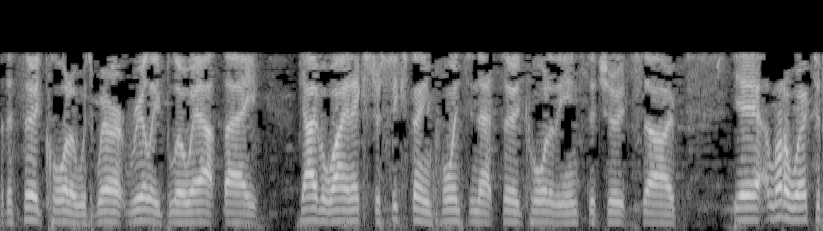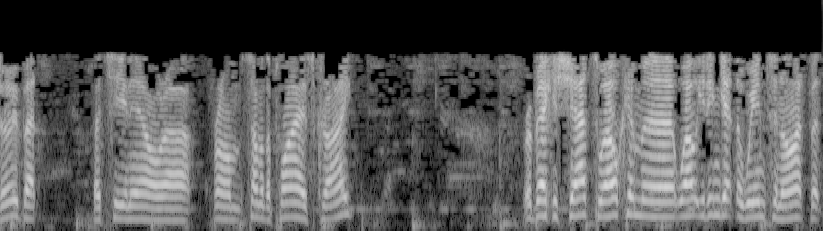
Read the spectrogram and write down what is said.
but the third quarter was where it really blew out. They gave away an extra 16 points in that third quarter, the Institute. So, yeah, a lot of work to do, but let's hear now uh, from some of the players, Craig. Rebecca Schatz, welcome. Uh, well, you didn't get the win tonight, but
